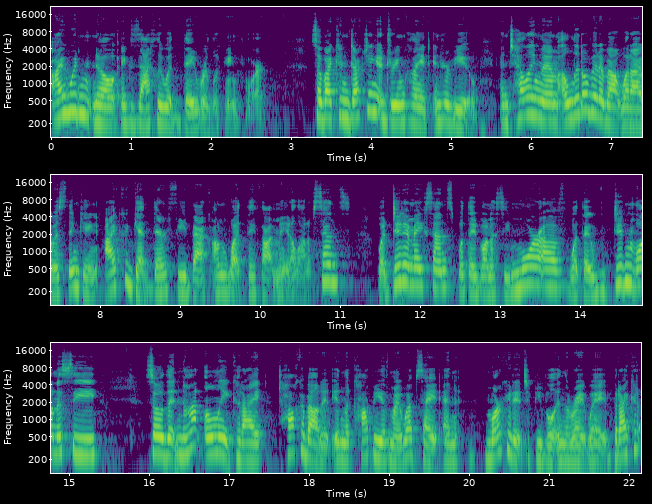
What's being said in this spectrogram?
I wouldn't know exactly what they were looking for. So, by conducting a dream client interview and telling them a little bit about what I was thinking, I could get their feedback on what they thought made a lot of sense, what didn't make sense, what they'd want to see more of, what they didn't want to see, so that not only could I talk about it in the copy of my website and market it to people in the right way, but I could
